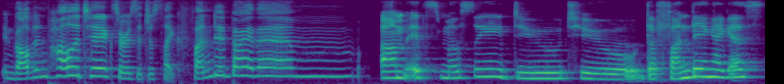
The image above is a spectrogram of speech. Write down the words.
involved in politics, or is it just like funded by them? Um, it's mostly due to the funding, I guess.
